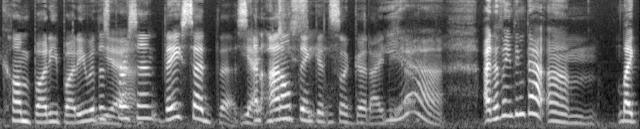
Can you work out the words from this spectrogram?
become buddy buddy with this person they said this and i don't think it's a good idea Yeah, I definitely think that um like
